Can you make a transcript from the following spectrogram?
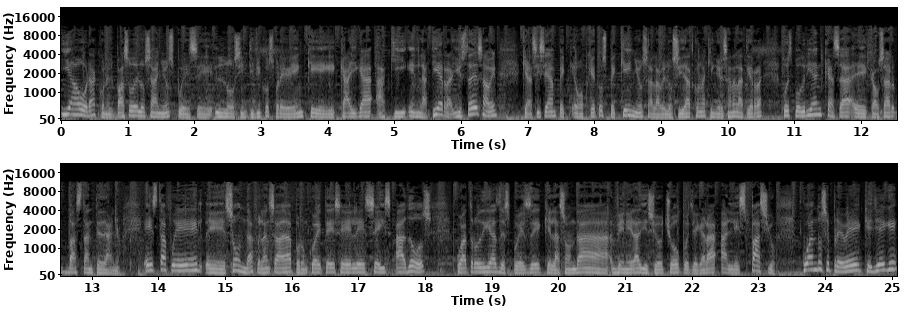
Y ahora, con el paso de los años, pues eh, los científicos prevén que caiga aquí en la Tierra. Y ustedes saben que así sean objetos pequeños a la velocidad con la que ingresan a la Tierra, pues podrían eh, causar bastante daño. Esta fue eh, sonda, fue lanzada por un cohete SL-6A2 cuatro días después de que la sonda Venera 18 pues llegara al espacio. ¿Cuándo se prevé que llegue?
